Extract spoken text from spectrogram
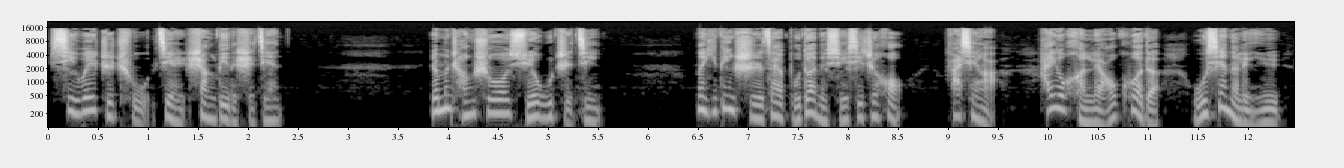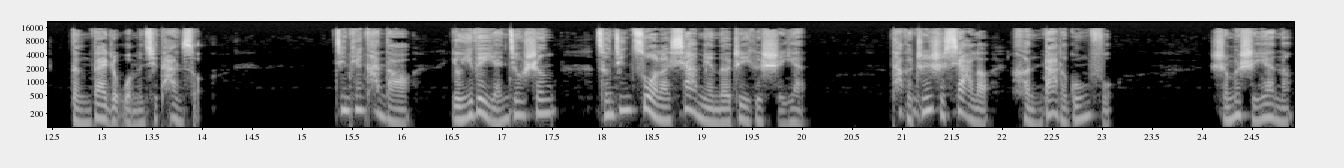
细微之处见上帝的时间。人们常说学无止境，那一定是在不断的学习之后，发现啊，还有很辽阔的、无限的领域等待着我们去探索。今天看到有一位研究生曾经做了下面的这一个实验，他可真是下了很大的功夫。什么实验呢？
